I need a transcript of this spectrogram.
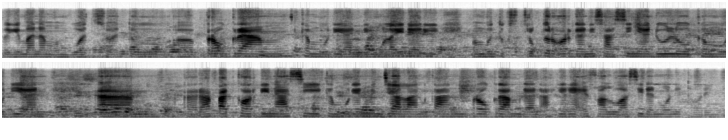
bagaimana membuat suatu uh, program kemudian dimulai dari membentuk struktur organisasinya dulu kemudian um, rapat koordinasi kemudian menjalankan program dan akhirnya evaluasi dan monitoring.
